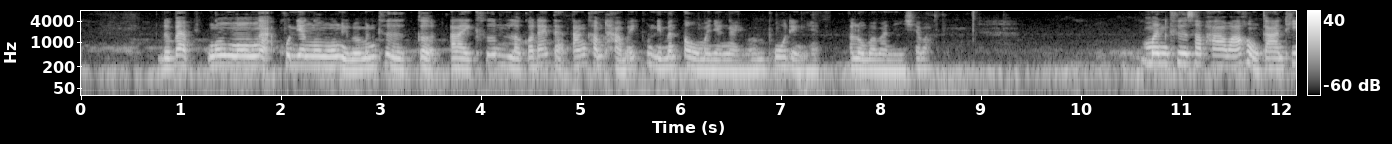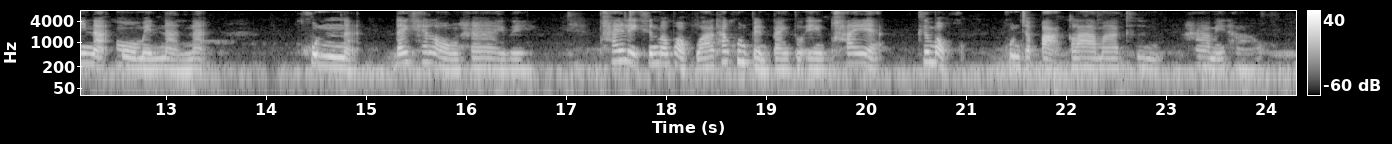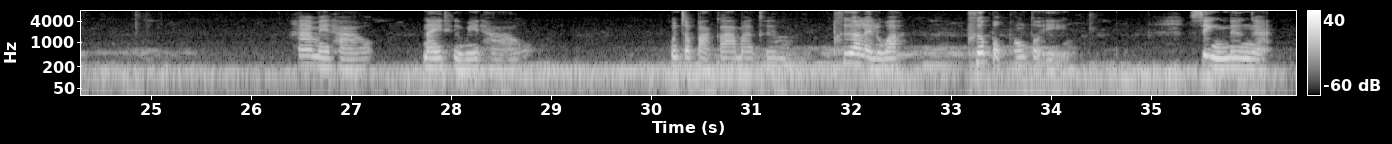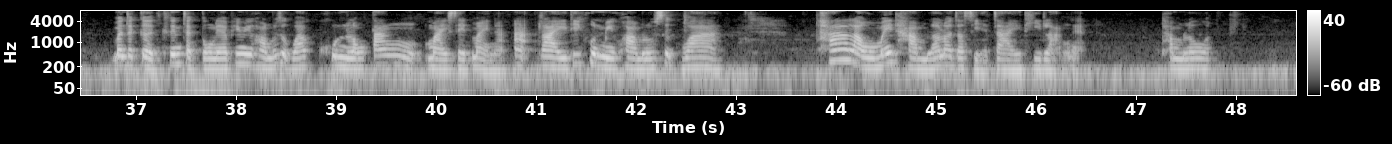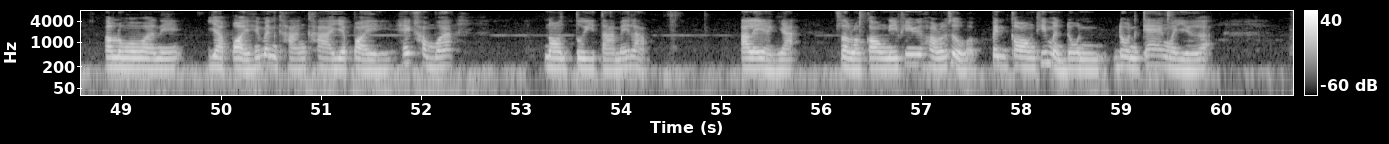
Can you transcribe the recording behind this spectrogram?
หรือแบบงงๆอะ คุณยังงงๆอยู่เลยมันคือเกิดอะไรขึ้น แล้วก็ได้แต่ตั้งคำถามไอ้คุณนี้มันโตมายังไงมันพูดอย่างเงี้ยอารมณ์ประมาณนี้ใช่ปะมันคือสภาวะของการที่ณโมเมนต์นั้นน่ะ คุณน่ะ ได้แค่ร้องไห้เว้ยไพ่เลยขึ้นมาบอกว่า ถ้าคุณเปลี่ยนแปลงตัวเองไพ่อะขึ้นบอกคุณจะปากกล้ามากขึ้นห้าไม้เท้าห้าไม้เท้าในถือไม้เท้า คุณจะปากกล้ามากขึ้น เพื่ออะไรรู้ว่าเพื่อปกป้องตัวเอง สิ่งหนึ่งอะมันจะเกิดขึ้นจากตรงนี้พี่มีความรู้สึกว่าคุณลองตั้ง mindset ใหม่นะอะไรที่คุณมีความรู้สึกว่า ถ้าเราไม่ทำแล้วเราจะเสียใจทีหลังเนี่ยทำโลดเอาลงมาวันนี้ อย่าปล่อยให้มันค้างคาอย่าปล่อยให้คำว่า นอนตุยตาไม่หลับ อะไรอย่างเงี้ยสำหรับกองนี้พี่มีความรู้สึกว่าเป็นกองที่เหมือนโดนโดนแกล้งมาเยอะ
